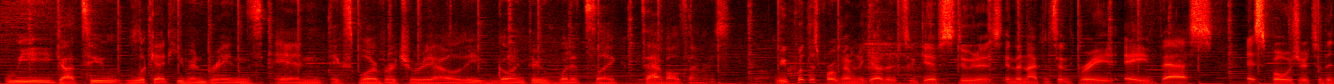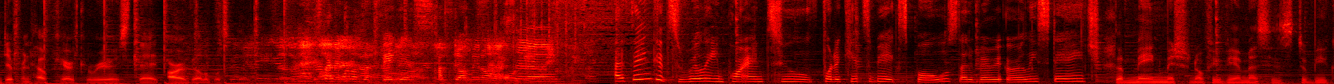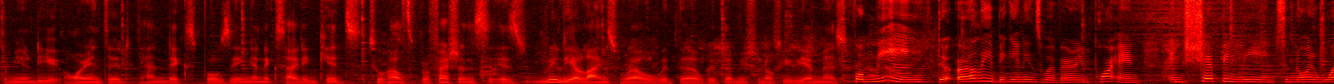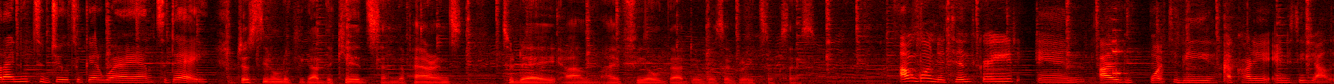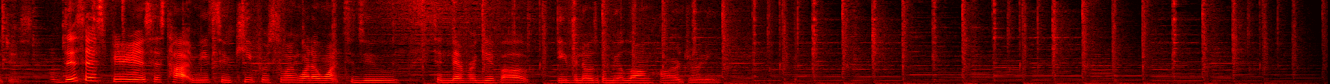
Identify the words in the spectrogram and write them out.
We got to look at human brains and explore virtual reality, going through what it's like to have Alzheimer's. We put this program together to give students in the 9th and 10th grade a vast exposure to the different healthcare careers that are available to them. It's like one of the biggest abdominal organs. I think it's really important to for the kids to be exposed at a very early stage. The main mission of EVMS is to be community oriented and exposing and exciting kids to health professions is really aligns well with the with the mission of EVMS. For me, the early beginnings were very important in shaping me into knowing what I need to do to get where I am today. Just you know looking at the kids and the parents today, um, I feel that it was a great success. I'm going to 10th grade and I want to be a cardiac anesthesiologist. This experience has taught me to keep pursuing what I want to do, to never give up, even though it's going to be a long, hard journey.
